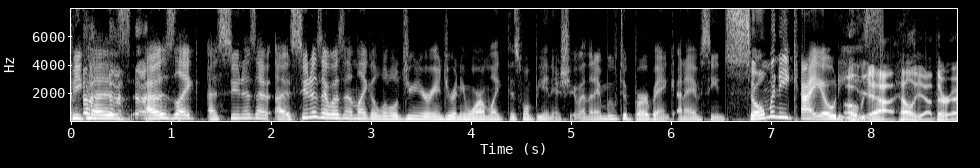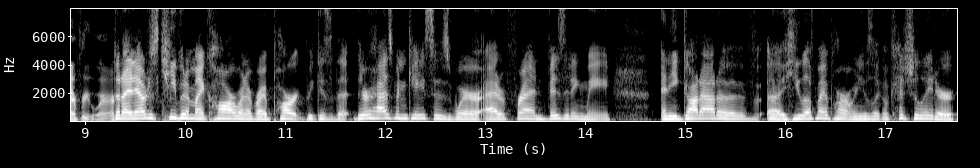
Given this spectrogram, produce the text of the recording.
because I was like, as soon as I as soon as I wasn't like a little junior ranger anymore, I'm like, this won't be an issue. And then I moved to Burbank, and I have seen so many coyotes. oh yeah, hell yeah, they're everywhere. That I now just keep it in my car whenever I park because the, there has been cases where I had a friend visiting me. And he got out of, uh, he left my apartment. He was like, "I'll catch you later."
